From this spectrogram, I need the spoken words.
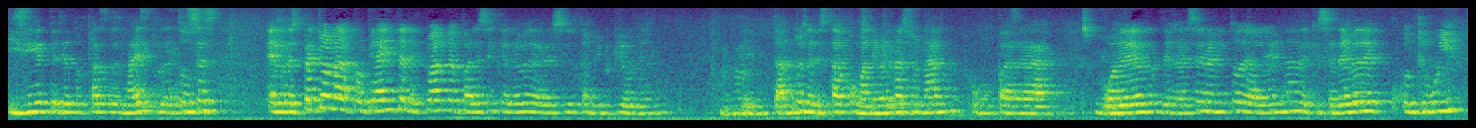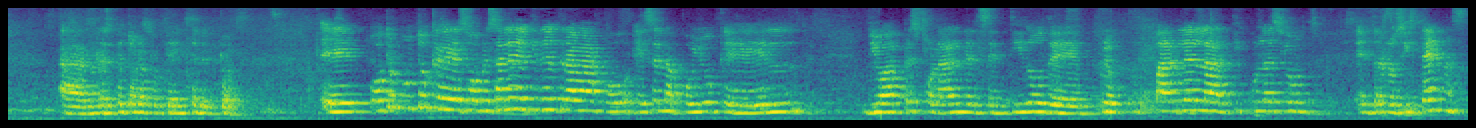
Y siguen teniendo clases de maestro. Entonces, el respeto a la propiedad intelectual me parece que debe de haber sido también pionero, tanto en el Estado como a nivel nacional, como para poder dejar ese granito de arena de que se debe de contribuir al respeto a la propiedad intelectual. Eh, otro punto que sobresale de aquí del trabajo es el apoyo que él dio a preescolar en el sentido de preocuparle la articulación entre los sistemas,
